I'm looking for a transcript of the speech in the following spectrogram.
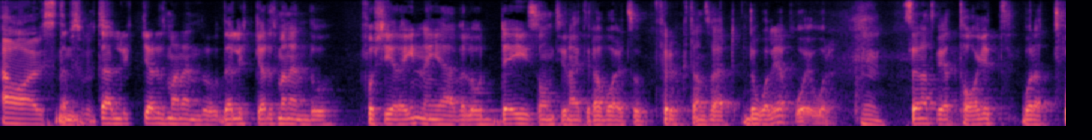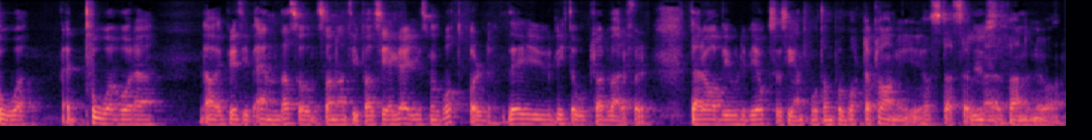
Ja, visst, Men absolut. där lyckades, man ändå, där lyckades man ändå forcera in en jävel och det är ju sånt United har varit så fruktansvärt dåliga på i år. Mm. Sen att vi har tagit våra två, två av våra ja, i princip enda sådana typer av segrar just mot Watford. Det är ju lite oklart varför. Där avgjorde vi också sent mot dem på bortaplan i höstas eller när fan det nu var.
